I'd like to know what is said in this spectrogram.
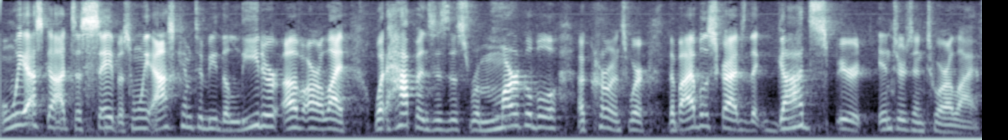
when we ask God to save us, when we ask Him to be the leader of our life, what happens is this remarkable occurrence where the Bible describes that God's Spirit enters into our life.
